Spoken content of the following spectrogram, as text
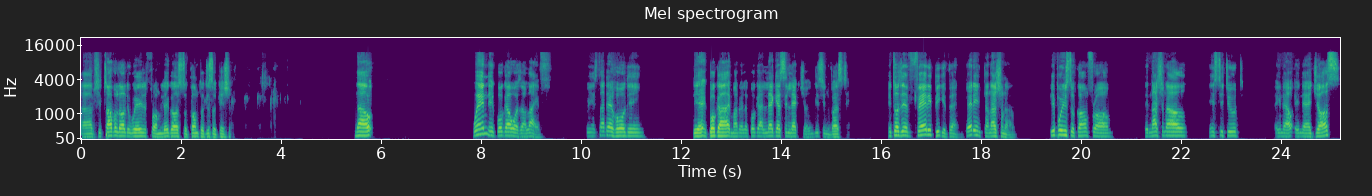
Uh, she traveled all the way from Lagos to come to this occasion. Now, when Egbogah was alive, we started holding the Egbogah, Emmanuel Egbogah Legacy Lecture in this university. It was a very big event, very international. People used to come from the National Institute in, uh, in uh, Jos.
